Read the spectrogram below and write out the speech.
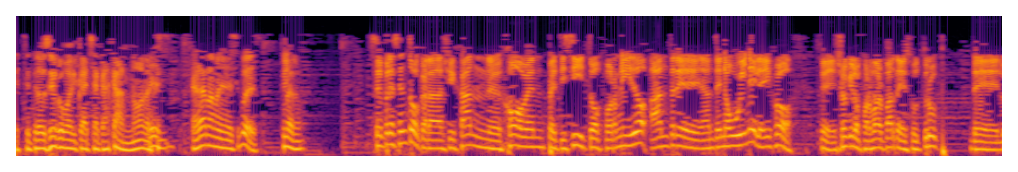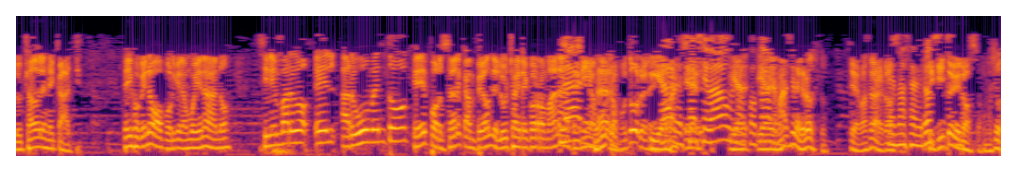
este, traducido como el cachacascán, ¿no? La Es, gente- agárrame si puedes. claro. Se presentó Karadagihan, eh, joven, peticito, fornido, ante, ante Nowine y le dijo, "Sí, yo quiero formar parte de su troupe de luchadores de catch. Le dijo que no, porque era muy enano. Sin embargo, él argumentó que por ser campeón de lucha grecorromana Claro. tenía Claro. mucho futuro. en Y el- Claro, además ya era- llevaba y una a- Y además era grosso. Sí, además era grosso. Además era grosso, Chiquito y grosso. Como yo.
